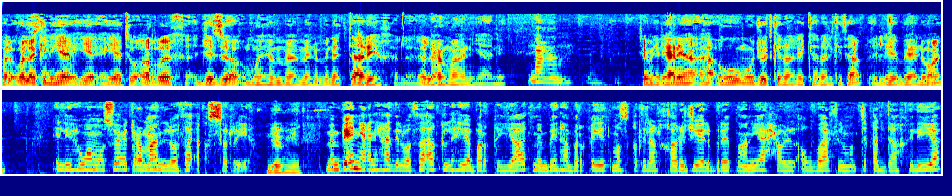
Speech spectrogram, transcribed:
ول- ولكن هي. هي هي تؤرخ جزء مهم من من التاريخ العماني يعني. نعم. جميل. يعني هو موجود كذلك هذا الكتاب اللي بعنوان. اللي هو موسوعة عمان للوثائق السرية. جميل. من بين يعني هذه الوثائق اللي هي برقيات من بينها برقية مسقط إلى الخارجية البريطانية حول الأوضاع في المنطقة الداخلية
